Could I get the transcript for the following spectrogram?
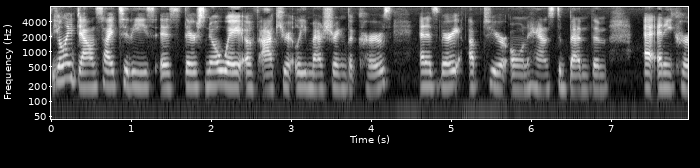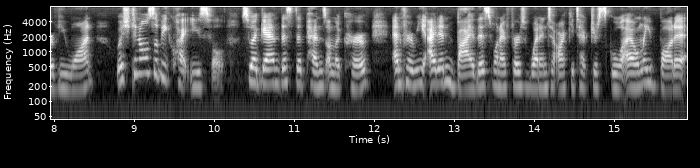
The only downside to these is there's no way of accurately measuring the curves and it's very up to your own hands to bend them at any curve you want, which can also be quite useful. So again, this depends on the curve. And for me, I didn't buy this when I first went into architecture school. I only bought it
